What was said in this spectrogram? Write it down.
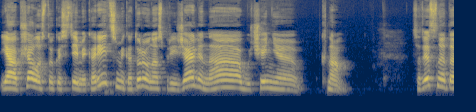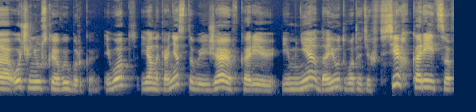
Я общалась только с теми корейцами, которые у нас приезжали на обучение к нам. Соответственно, это очень узкая выборка. И вот я наконец-то выезжаю в Корею, и мне дают вот этих всех корейцев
